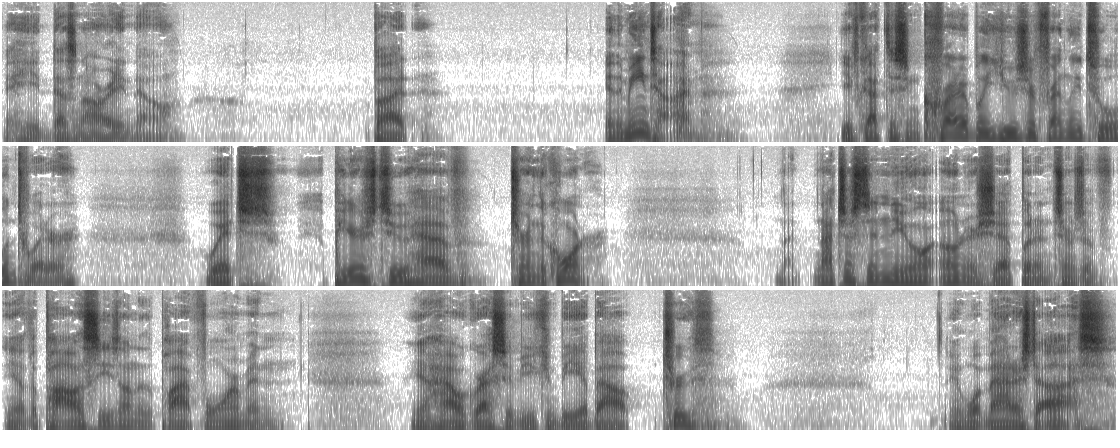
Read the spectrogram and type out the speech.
that he doesn't already know. But in the meantime, you've got this incredibly user friendly tool in Twitter, which appears to have turned the corner. Not, not just in new ownership, but in terms of you know the policies on the platform and you know how aggressive you can be about truth and what matters to us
